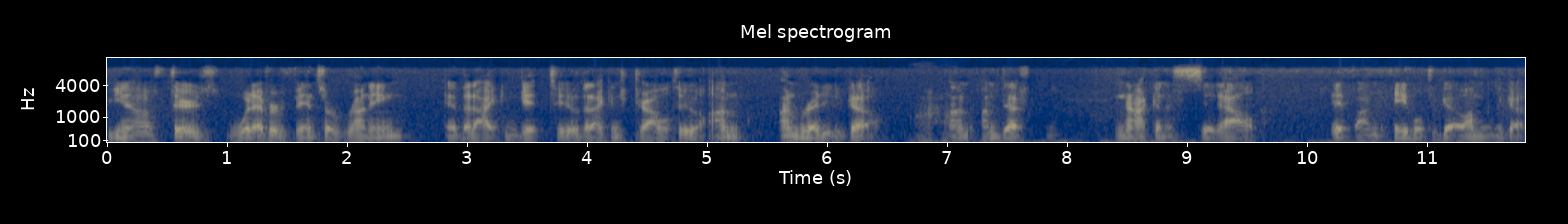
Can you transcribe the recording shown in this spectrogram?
you know, if there's whatever events are running that I can get to, that I can travel to, I'm I'm ready to go. Uh-huh. I'm I'm definitely not going to sit out. If I'm able to go, I'm going to go.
